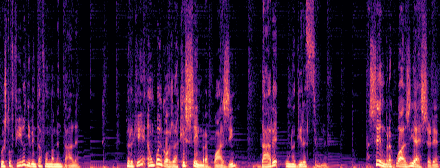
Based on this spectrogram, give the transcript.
questo filo diventa fondamentale. Perché è un qualcosa che sembra quasi dare una direzione. Sembra quasi essere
